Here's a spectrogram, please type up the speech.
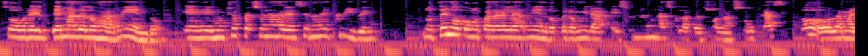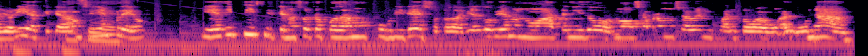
sobre el tema de los arriendos. Eh, muchas personas a veces nos escriben, no tengo cómo pagar el arriendo, pero mira, eso no es una sola persona, son casi todos, la mayoría que quedaron sin empleo. Y es difícil que nosotros podamos cubrir eso. Todavía el gobierno no ha tenido, no se ha pronunciado en cuanto a alguna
